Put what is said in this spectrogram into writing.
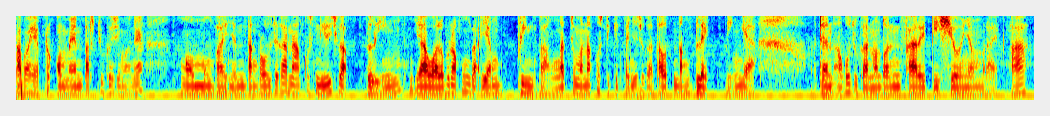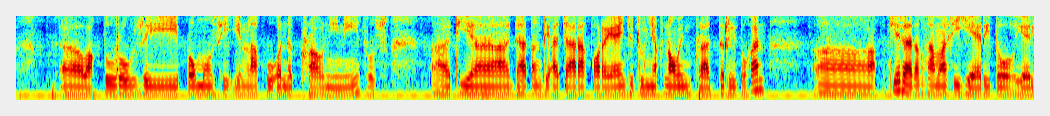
apa ya berkomentar juga sih makanya ngomong banyak tentang Rose karena aku sendiri juga bling ya. Walaupun aku nggak yang bling banget cuman aku sedikit banyak juga tahu tentang Blackpink ya. Dan aku juga nontonin variety show-nya mereka uh, waktu Rose promosiin lagu On the Crown ini terus uh, dia datang di acara Korea yang judulnya Knowing Brother itu kan uh, dia datang sama si Harry tuh Harry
